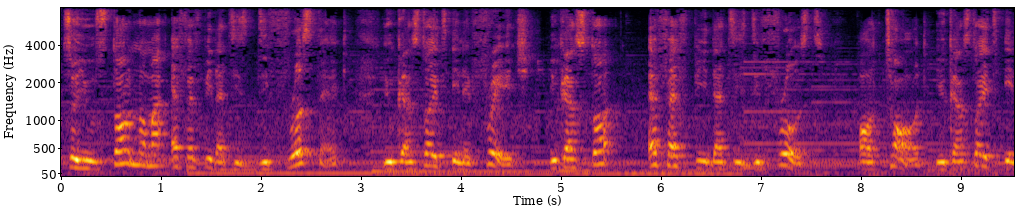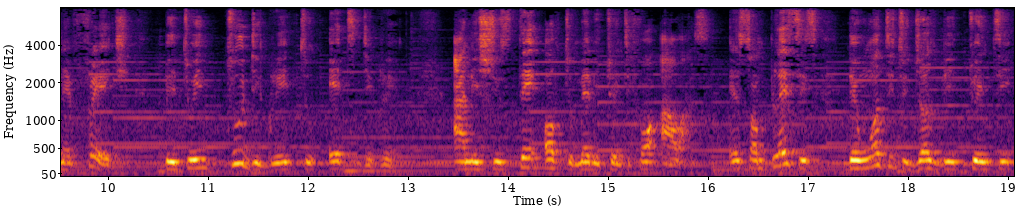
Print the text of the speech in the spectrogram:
So you store normal FFP that is defrosted, you can store it in a fridge. You can store FFP that is defrosted or thawed, you can store it in a fridge between 2 degree to 8 degree and it should stay up to maybe 24 hours. In some places, they want it to just be 20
